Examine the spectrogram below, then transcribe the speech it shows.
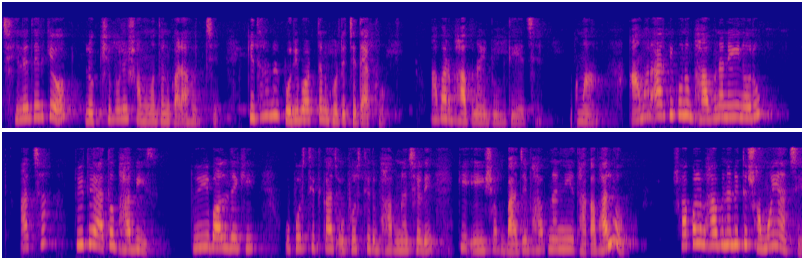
ছেলেদেরকেও লক্ষ্মী বলে সম্বোধন করা হচ্ছে। কি ধরনের পরিবর্তন ঘটেছে দেখো। আবার ভাবনায় ডুব দিয়েছে। মা, আমার আর কি কোনো ভাবনা নেই নরু? আচ্ছা তুই তো এত ভাবিস। তুই বল দেখি উপস্থিত কাজ, উপস্থিত ভাবনা ছেড়ে কি এই সব বাজে ভাবনা নিয়ে থাকা ভালো? সকল ভাবনারই তো সময় আছে।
